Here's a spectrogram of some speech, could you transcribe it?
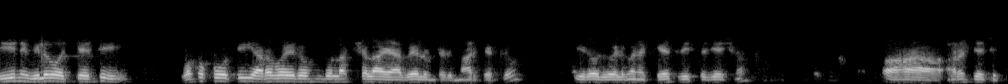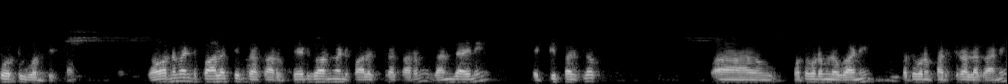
దీని విలువ వచ్చేసి ఒక కోటి అరవై రెండు లక్షల యాభై వేలు ఉంటుంది మార్కెట్లో. ఈరోజు వెళ్ళమైన కేసు రిజిస్టర్ చేసినాం. అరెస్ట్ చేసి కోర్టుకు పంపిస్తాం. గవర్నమెంట్ పాలసీ ప్రకారం స్టేట్ గవర్నమెంట్ పాలసీ ప్రకారం గంజాయిని ఎట్టి పరిస్థితిలో కొత్తగూడెంలో కానీ కొత్తగూడెం పరిసరాల్లో కానీ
